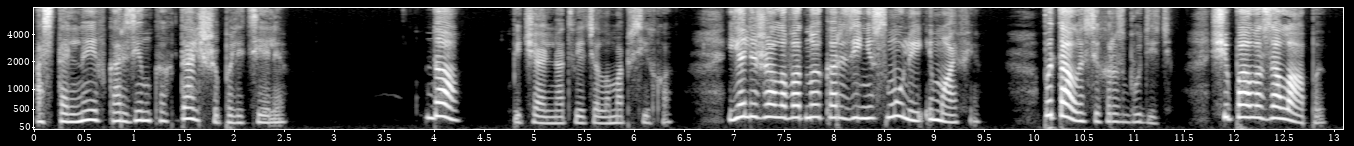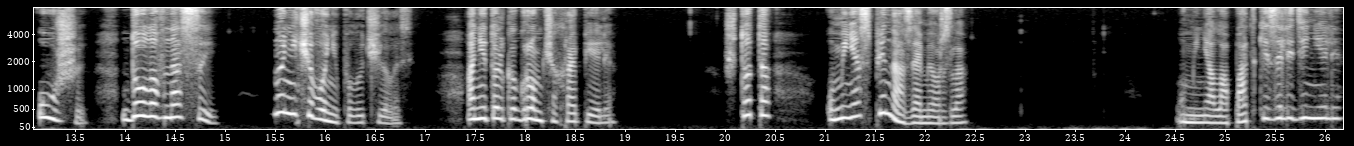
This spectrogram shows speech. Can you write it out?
Остальные в корзинках дальше полетели. «Да», — печально ответила Мапсиха. «Я лежала в одной корзине с Мулей и Мафи. Пыталась их разбудить, щипала за лапы, уши, дула в носы, но ничего не получилось. Они только громче храпели. Что-то у меня спина замерзла». «У меня лопатки заледенели»,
